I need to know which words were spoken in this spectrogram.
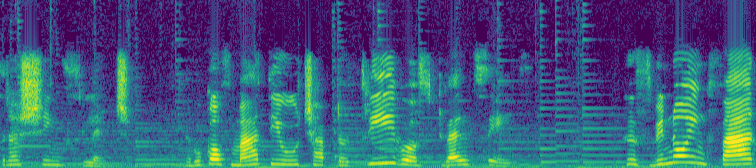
threshing sledge. The book of Matthew, chapter 3, verse 12 says, His winnowing fan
